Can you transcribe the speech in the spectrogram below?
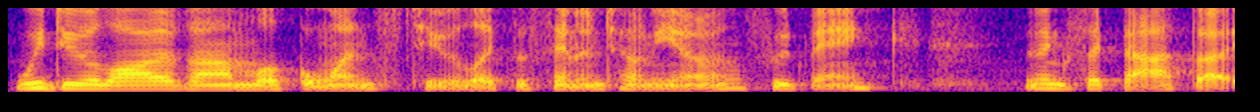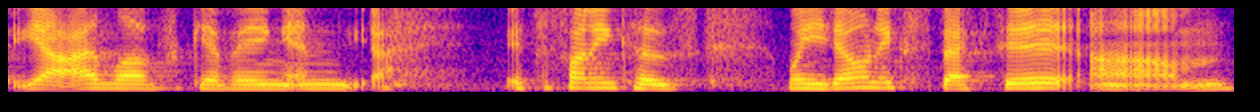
We do a lot of um, local ones too, like the San Antonio Food Bank and things like that. But yeah, I love giving, and yeah, it's funny because when you don't expect it, um,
